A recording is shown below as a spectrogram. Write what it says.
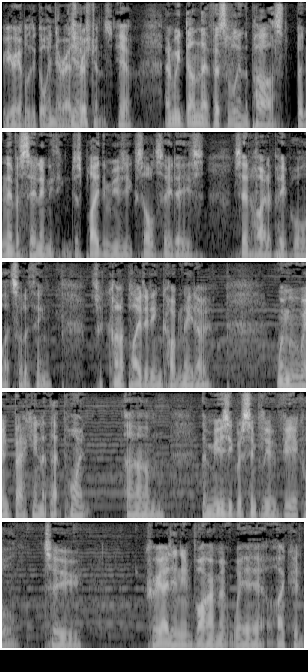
you're able to go in there as Yeah. Christians. Yeah. And we'd done that festival in the past, but never said anything. Just played the music, sold CDs, said hi to people, that sort of thing. So kind of played it incognito. When we went back in at that point, um, the music was simply a vehicle to create an environment where I could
